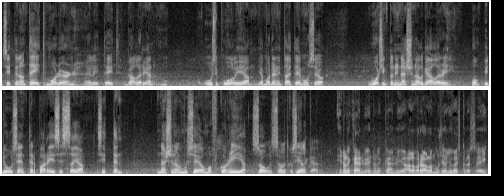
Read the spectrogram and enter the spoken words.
sitten on Tate Modern, eli Tate Gallerian uusi puoli ja, ja modernin taiteen museo, Washingtonin National Gallery, Pompidou Center Pariisissa ja sitten National Museum of Korea Soulissa. Oletko siellä käynyt? En ole käynyt, en ole käynyt ja Alvar Aallon museo Jyväskylässä ei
